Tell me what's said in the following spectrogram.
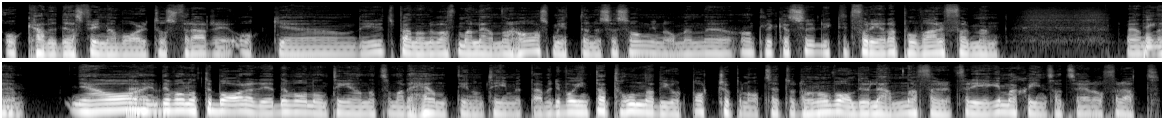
och hade dessförinnan varit hos Ferrari. Och, eh, det är lite spännande varför man lämnar Haas mitt under säsongen. Då, men eh, har inte lyckats riktigt få reda på varför. Men, men Pengar? Ja, det var nog inte bara det. Det var någonting annat som hade hänt inom teamet. där. Men det var inte att hon hade gjort bort sig på något sätt utan hon valde att lämna för, för egen maskin så att säga då, för att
